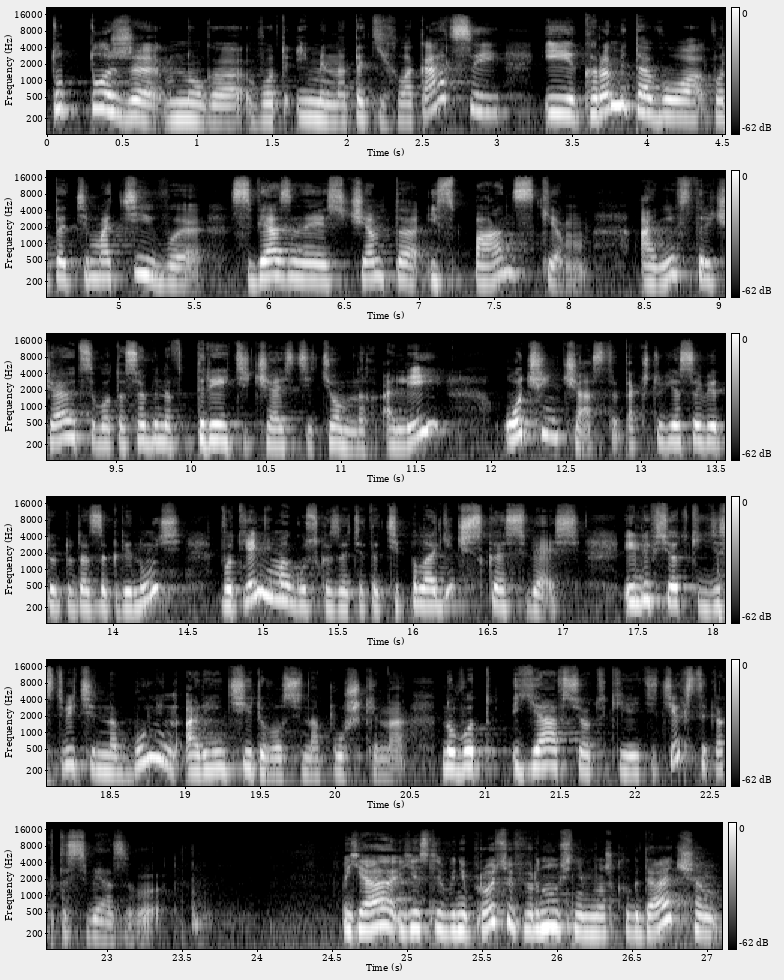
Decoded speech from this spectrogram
тут тоже много вот именно таких локаций, и кроме того, вот эти мотивы, связанные с чем-то испанским, они встречаются вот особенно в третьей части темных аллей, очень часто, так что я советую туда заглянуть. Вот я не могу сказать, это типологическая связь или все-таки действительно Бунин ориентировался на Пушкина, но вот я все-таки эти тексты как-то связываю. Я, если вы не против, вернусь немножко к дачам,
